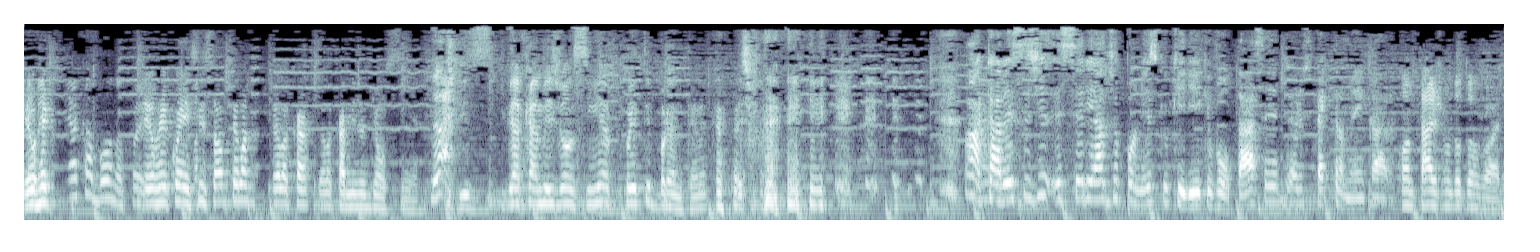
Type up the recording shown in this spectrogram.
Eu re- acabou, não foi? Eu reconheci só pela, pela, pela camisa de oncinha. Ah, a camisa de oncinha é preta e branca, né? Ah, cara, esse, esse seriado japonês que eu queria que voltasse era o Spectraman, cara. Fantasma do Dr. Gore.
